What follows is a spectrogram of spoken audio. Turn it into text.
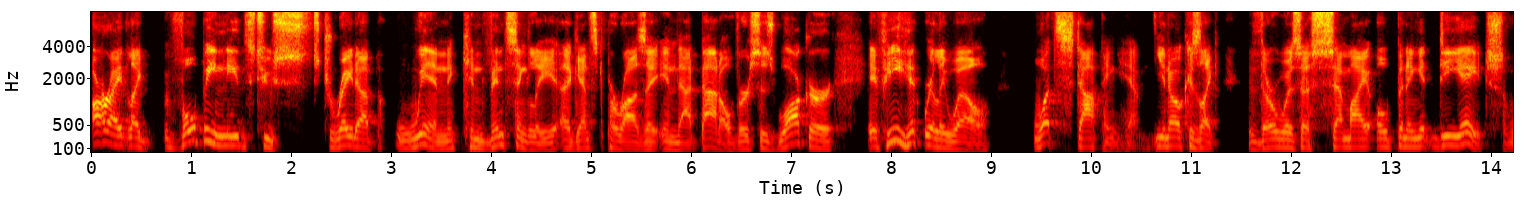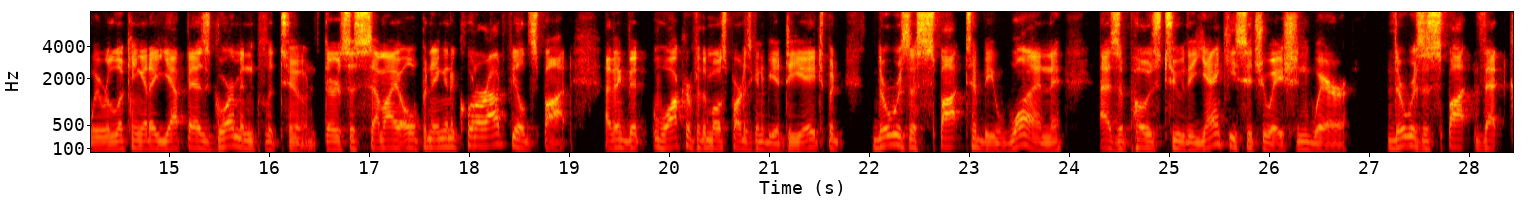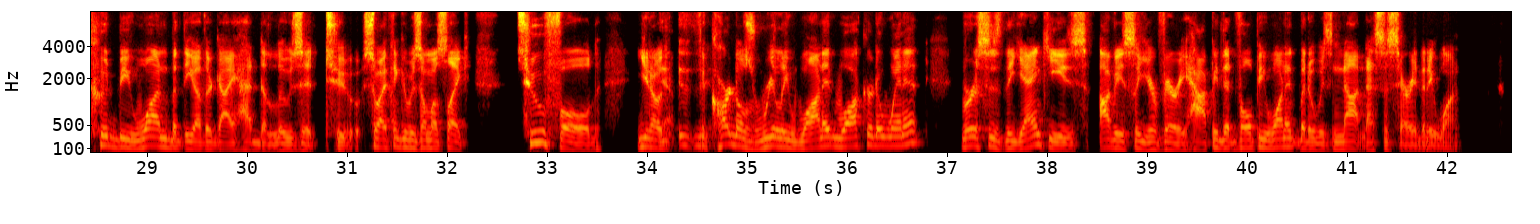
all right, like Volpe needs to straight up win convincingly against Peraza in that battle versus Walker. If he hit really well, what's stopping him? You know, because like there was a semi opening at DH. We were looking at a Yepez Gorman platoon. There's a semi opening in a corner outfield spot. I think that Walker, for the most part, is going to be a DH, but there was a spot to be won as opposed to the Yankee situation where there was a spot that could be won, but the other guy had to lose it too. So I think it was almost like twofold. You know, yeah. the Cardinals really wanted Walker to win it versus the Yankees. Obviously, you're very happy that Volpe won it, but it was not necessary that he won.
